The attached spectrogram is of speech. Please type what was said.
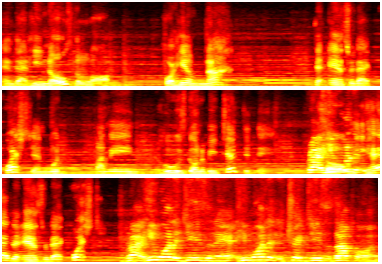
and that he knows the law for him not to answer that question would I mean who's going to be tempted then Right. He so wanted. he had to answer that question Right. He wanted Jesus. To, he wanted to trick Jesus up on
